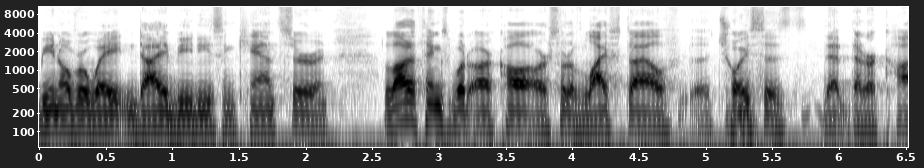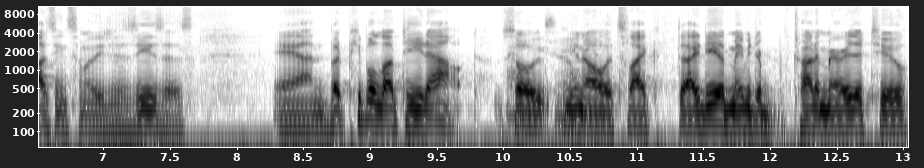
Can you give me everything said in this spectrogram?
being overweight and diabetes and cancer and a lot of things what are called are sort of lifestyle uh, mm-hmm. choices that, that are causing some of these diseases. And but people love to eat out, so you know it's like the idea of maybe to try to marry the 2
